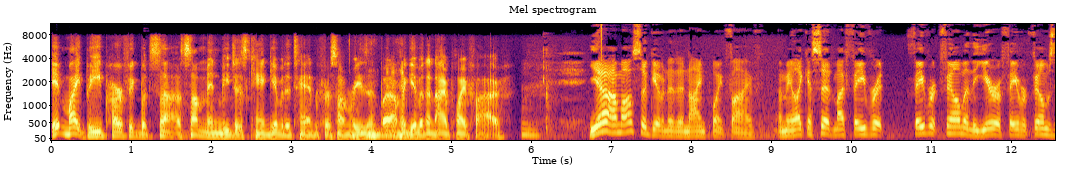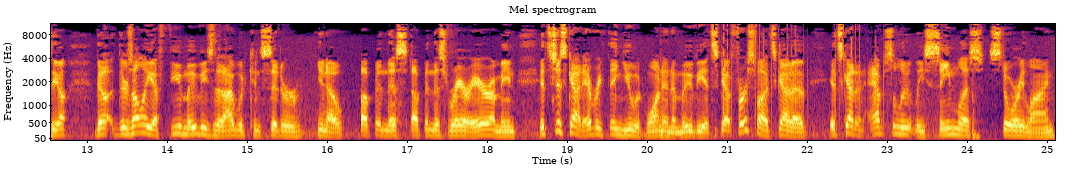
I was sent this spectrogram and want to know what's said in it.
it might be perfect, but some, something in me just can't give it a ten for some reason. But I'm gonna give it a nine point five. Yeah, I'm also giving it a 9.5. I mean, like I said, my favorite favorite film in the year of favorite films. The, the there's only a few movies that I would consider, you know, up in this up in this rare air. I mean, it's just got everything you would want in a movie. It's got first of all, it's got a it's got an absolutely seamless storyline.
